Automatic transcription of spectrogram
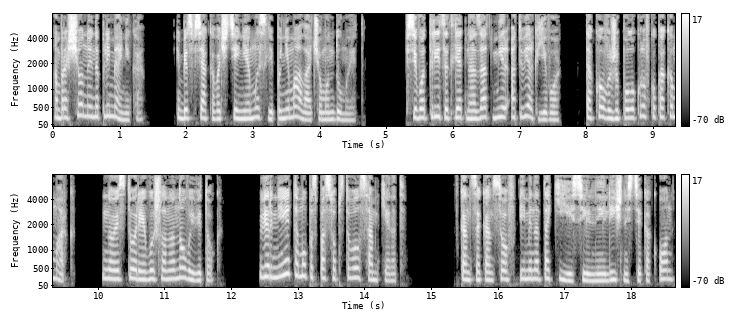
обращенные на племянника, и без всякого чтения мысли понимала, о чем он думает. Всего 30 лет назад мир отверг его, такого же полукровку, как и Марк. Но история вышла на новый виток. Вернее, тому поспособствовал сам Кеннет. В конце концов, именно такие сильные личности, как он,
